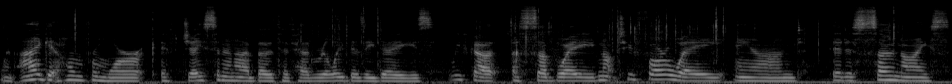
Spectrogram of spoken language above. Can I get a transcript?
when I get home from work, if Jason and I both have had really busy days, we've got a Subway not too far away and it is so nice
